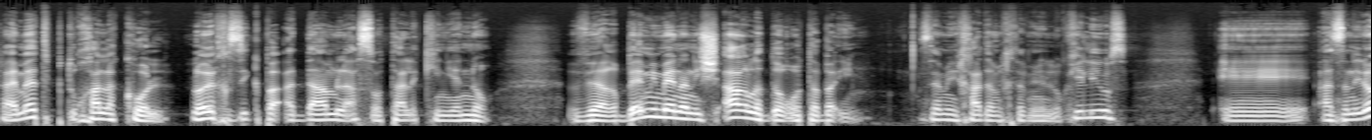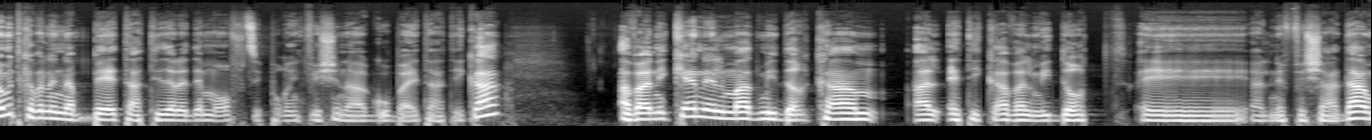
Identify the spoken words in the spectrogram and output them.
האמת פתוחה לכל, לא החזיק בה אדם לעשותה לקניינו, והרבה ממנה נשאר לדורות הבאים. זה מאחד המכתבים ללוקיליוס. אה, אז אני לא מתכוון לנבא את העתיד על ידי מעוף ציפורים כפי שנהגו בעת העתיקה, אבל אני כן אלמד מדרכם על אתיקה ועל מידות, אה, על נפש האדם,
